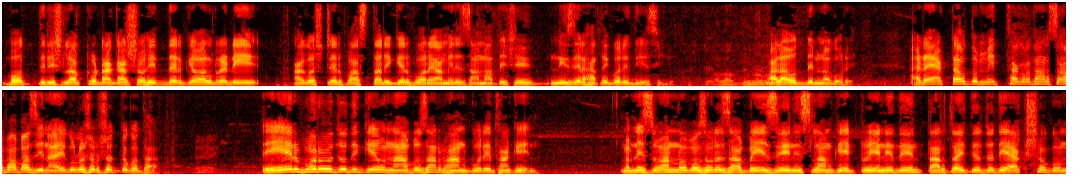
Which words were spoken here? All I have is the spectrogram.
বত্রিশ লক্ষ টাকা শহীদদেরকে অলরেডি আগস্টের পাঁচ তারিখের পরে আমির জামাত এসে নিজের হাতে করে দিয়েছিল। আলাউদ্দিন নগরে। এটা একটাও তো মিথ্যা কথা আর চাপাবাজি না, এগুলো সব সত্য কথা। এরপরেও যদি কেউ না বোঝার ভান করে থাকেন, আপনি চুয়ান্ন বছরে যা পেয়েছেন ইসলামকে একটু এনে দেন, তার চাইতে যদি একশো গুণ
